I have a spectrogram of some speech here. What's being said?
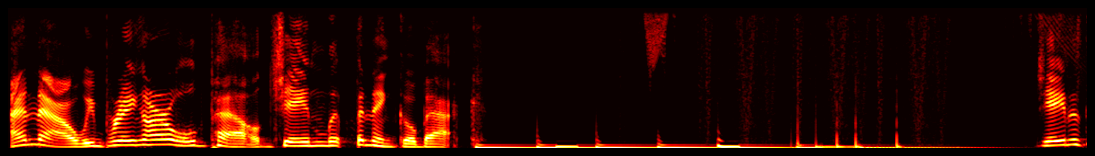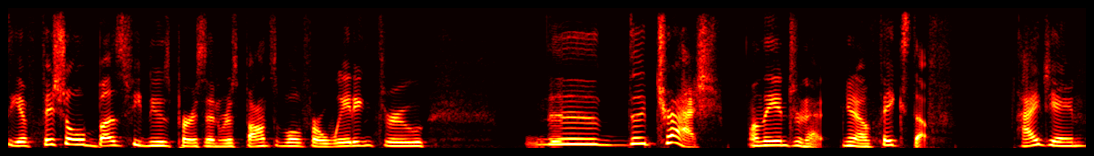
And now we bring our old pal, Jane Lytvynenko, back. Jane is the official BuzzFeed news person responsible for wading through the, the trash on the internet, you know, fake stuff. Hi, Jane.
